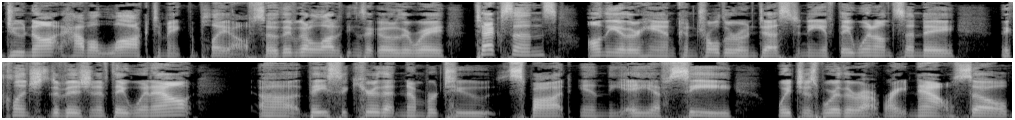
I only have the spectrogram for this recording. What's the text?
do not have a lock to make the playoffs. So they've got a lot of things that go their way. Texans, on the other hand, control their own destiny. If they win on Sunday, they clinch the division. If they win out, uh, they secure that number two spot in the AFC, which is where they're at right now. So,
